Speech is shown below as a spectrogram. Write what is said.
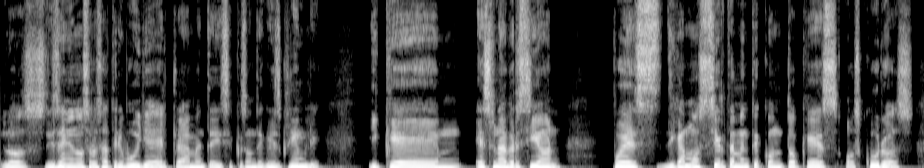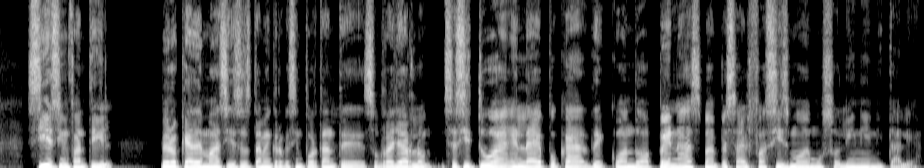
los diseños no se los atribuye, él claramente dice que son de Chris Grimley y que em, es una versión, pues, digamos, ciertamente con toques oscuros, sí es infantil, pero que además, y eso también creo que es importante subrayarlo, se sitúa en la época de cuando apenas va a empezar el fascismo de Mussolini en Italia.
